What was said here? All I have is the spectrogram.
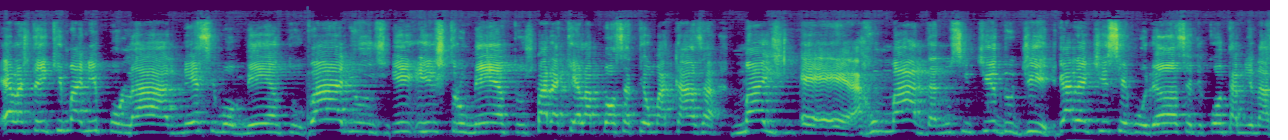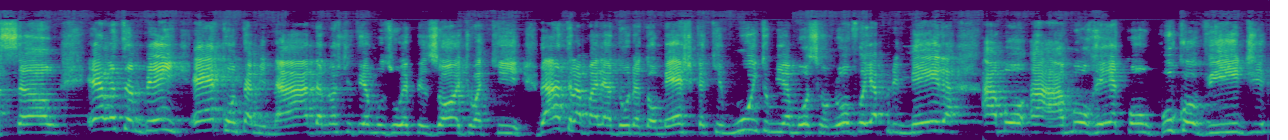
elas têm que manipular nesse momento vários instrumentos para que ela possa ter uma casa mais é, arrumada no sentido de garantir segurança de contaminação. Ela também é contaminada. Nós tivemos um episódio aqui da trabalhadora doméstica que muito me emocionou. Foi a primeira a, a, a morrer com o Covid.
